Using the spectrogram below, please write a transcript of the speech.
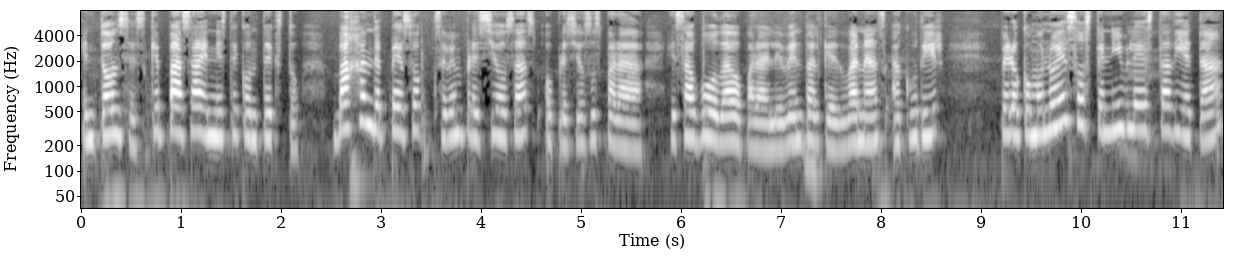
Entonces, ¿qué pasa en este contexto? Bajan de peso, se ven preciosas o preciosos para esa boda o para el evento al que van a acudir, pero como no es sostenible esta dieta,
